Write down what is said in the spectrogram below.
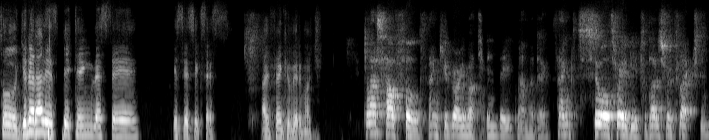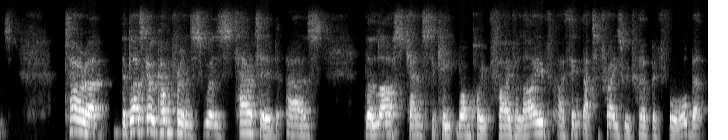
So generally speaking, let's say it's a success. I thank you very much. Glass half full. Thank you very much indeed, Mamadou. Thanks to all three of you for those reflections. Tara, the Glasgow conference was touted as the last chance to keep 1.5 alive. I think that's a phrase we've heard before, but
